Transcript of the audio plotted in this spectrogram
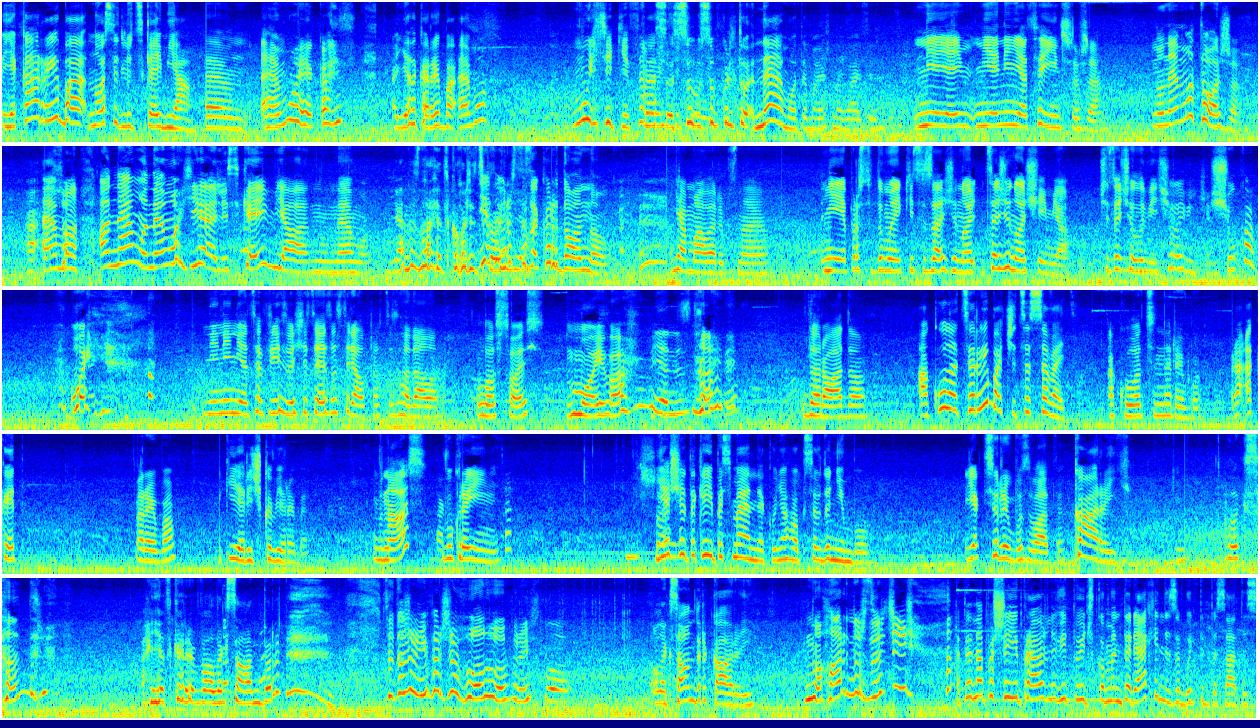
Яка риба носить людське ім'я? Ем, Емо якась. А є така риба Емо? Мультики, це, Це мультики. суб, субкультура. Немо ти маєш на увазі. Ні, я, їм- ні, ні, ні, це інше вже. Ну, Немо теж. А Емо? Що? А Немо, Немо є, людське ім'я. Ну, Немо. Я не знаю такого Я людського просто ім'я. за кордоном. Я мало риб знаю. Ні, я просто думаю, які це за жіно... Це жіноче ім'я. Чи це чоловіче? Чоловіче. Щука? Ой. ні, ні, ні, це прізвище, це я застрял, просто згадала. Лосось. Мойва, я не знаю. Дорадо. Акула це риба чи це савець? Акула це не риба. А кит? Риба. Які є річкові риби? В нас? В Україні. Так. Є ще такий письменник, у нього псевдонім був. Як цю рибу звати? Карий. Олександр. А є така риба Олександр. Це теж мені перше в голову прийшло. Олександр Карий. Ну гарно ж звучить. А ти напиши їй правильну відповідь в коментарях і не забудь підписатись.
